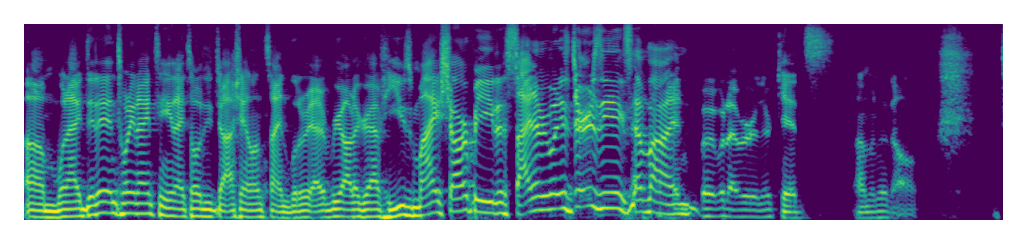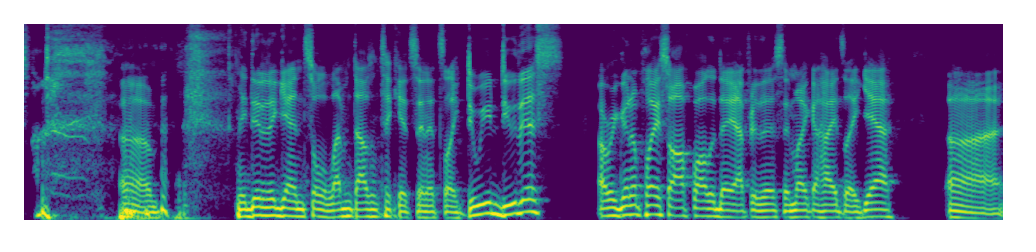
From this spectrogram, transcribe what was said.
Um, when I did it in 2019, I told you Josh Allen signed literally every autograph. He used my Sharpie to sign everybody's jersey except mine. But whatever, they're kids. I'm an adult. It's fine. um, they did it again, sold 11,000 tickets. And it's like, do we do this? Are we going to play softball the day after this? And Micah Hyde's like, yeah, uh,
